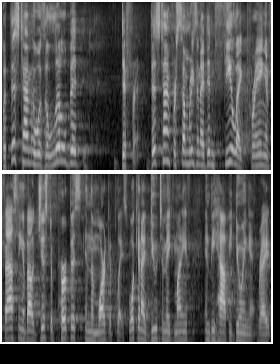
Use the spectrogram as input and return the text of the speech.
but this time it was a little bit different. This time, for some reason, I didn't feel like praying and fasting about just a purpose in the marketplace. What can I do to make money and be happy doing it, right?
